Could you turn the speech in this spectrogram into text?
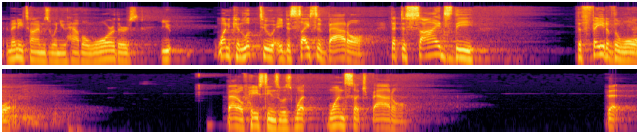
And many times when you have a war, there's one can look to a decisive battle that decides the, the fate of the war. Battle of Hastings was what one such battle that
